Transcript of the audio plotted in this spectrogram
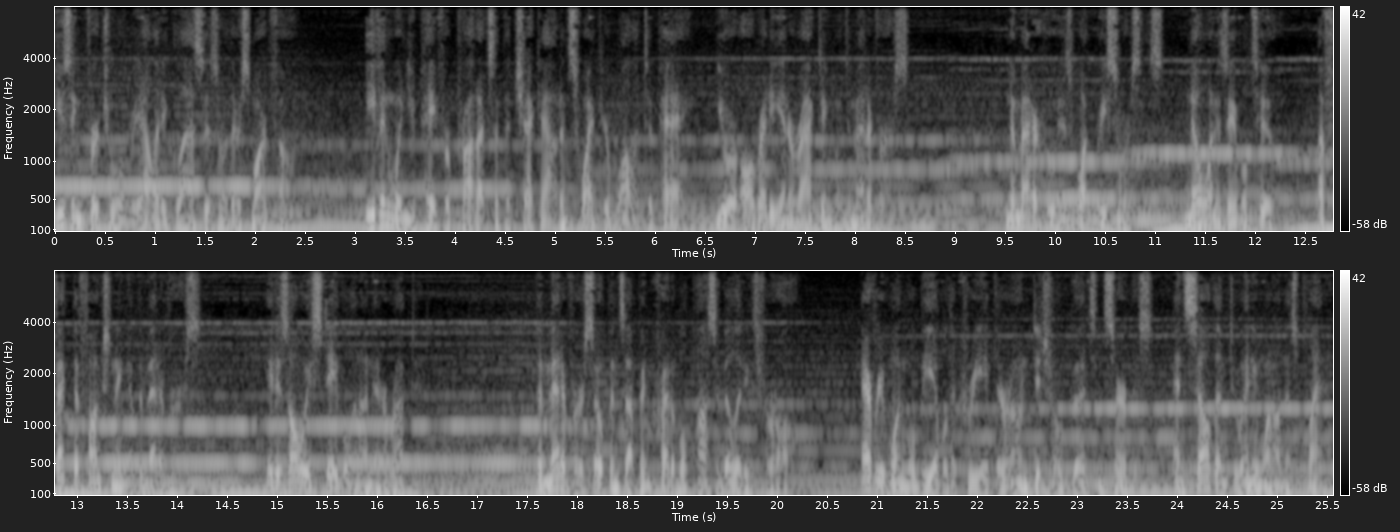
using virtual reality glasses or their smartphone. Even when you pay for products at the checkout and swipe your wallet to pay, you are already interacting with the metaverse. No matter who has what resources, no one is able to affect the functioning of the metaverse. It is always stable and uninterrupted. The metaverse opens up incredible possibilities for all. Everyone will be able to create their own digital goods and service, and sell them to anyone on this planet,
